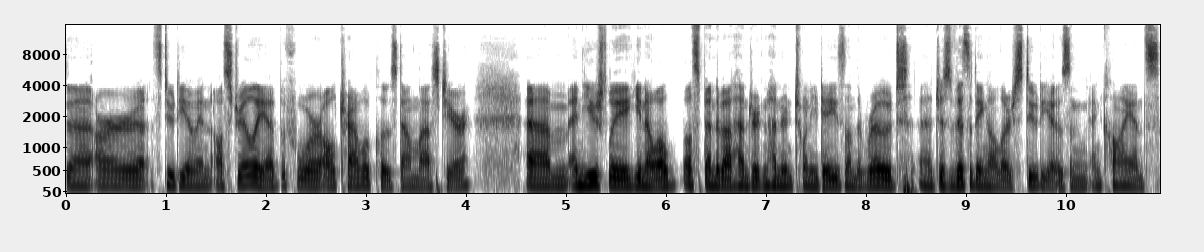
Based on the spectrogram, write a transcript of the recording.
uh, our studio in australia before all travel closed down last year. Um, and usually you know I'll, I'll spend about 100 120 days on the road uh, just visiting all our studios and, and clients.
